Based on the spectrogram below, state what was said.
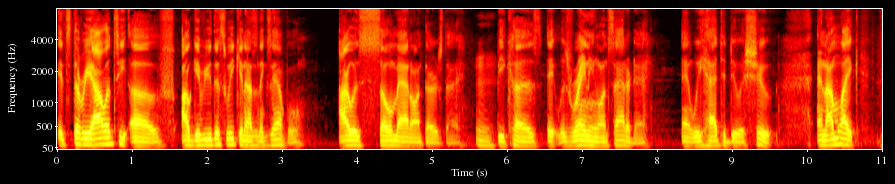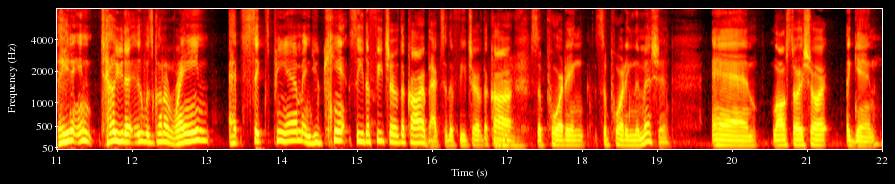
it's the reality of. I'll give you this weekend as an example. I was so mad on Thursday mm. because it was raining on Saturday, and we had to do a shoot, and I'm like, they didn't tell you that it was going to rain at 6 p.m. and you can't see the feature of the car. Back to the feature of the car mm. supporting supporting the mission. And long story short, again,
